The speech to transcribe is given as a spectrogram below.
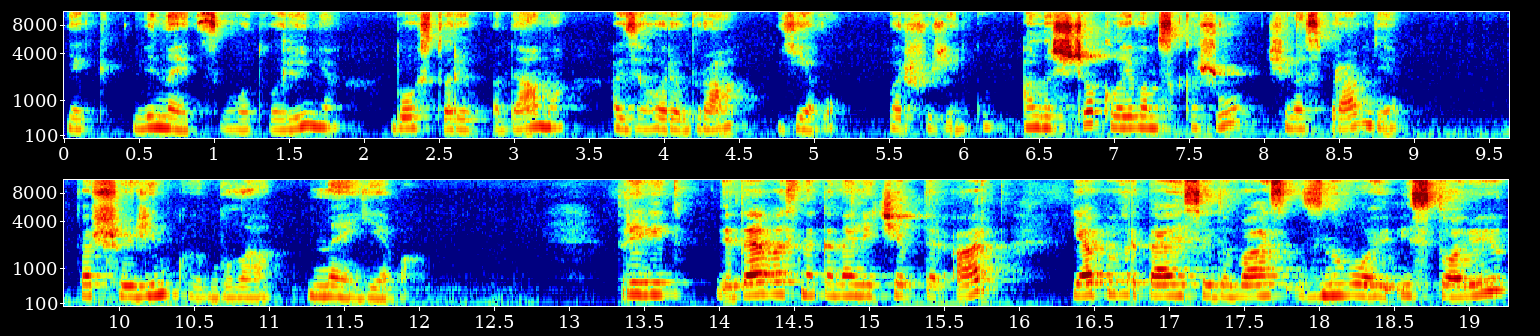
як вінець свого творіння, Бог створив Адама, а з його ребра Єву, першу жінку. Але що, коли я вам скажу, що насправді першою жінкою була не Єва? Привіт! Вітаю вас на каналі Chapter Art. Я повертаюся до вас з новою історією,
